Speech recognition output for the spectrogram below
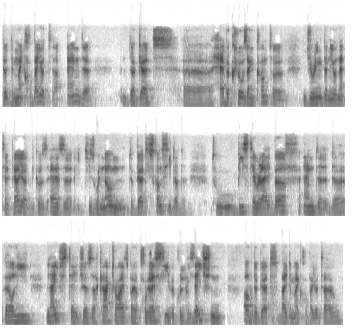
the, the microbiota and uh, the gut uh, have a close encounter during the neonatal period because, as uh, it is well known, the gut is considered to be sterile at birth, and the early life stages are characterized by a progressive colonization of the gut by the microbiota,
